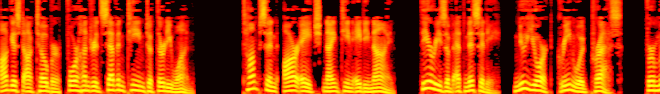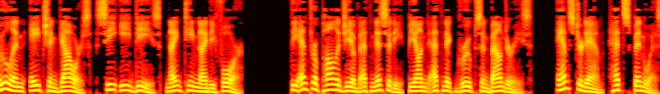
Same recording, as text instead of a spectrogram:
August-October, 417–31. Thompson, R. H. 1989. Theories of Ethnicity. New York, Greenwood Press. Vermeulen, H. and Govers, C. eds. 1994. The Anthropology of Ethnicity, Beyond Ethnic Groups and Boundaries. Amsterdam, Het Spinhuis.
